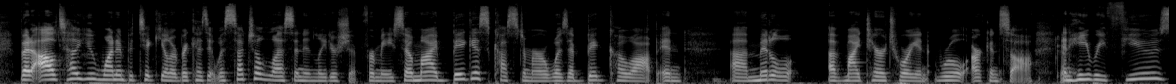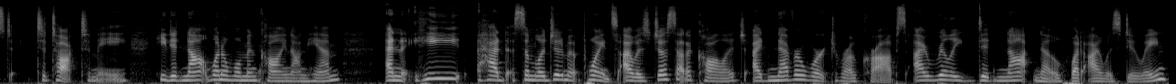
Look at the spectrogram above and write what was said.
but I'll tell you one in particular because it was such a lesson in leadership for me. So my biggest customer was a big co-op in uh, middle of my territory in rural Arkansas, and he refused to talk to me. He did not want a woman calling on him. And he had some legitimate points. I was just out of college. I'd never worked row crops. I really did not know what I was doing.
